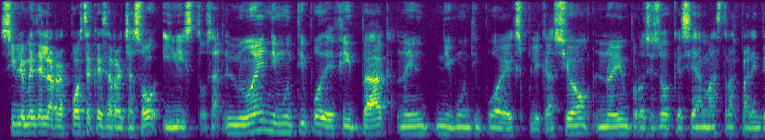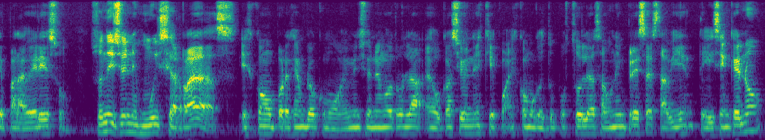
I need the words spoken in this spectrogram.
simplemente la respuesta es que se rechazó y listo. O sea, no hay ningún tipo de feedback, no hay ningún tipo de explicación, no hay un proceso que sea más transparente para ver eso. Son decisiones muy cerradas. Es como, por ejemplo, como he mencionado en otras ocasiones, que es como que tú postulas a una empresa, está bien, te dicen que no,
